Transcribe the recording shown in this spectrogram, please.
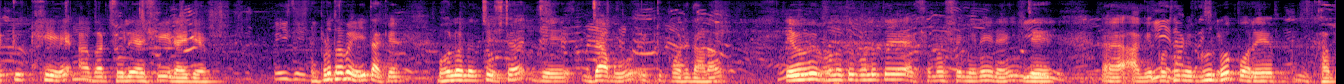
একটু খেয়ে আবার চলে আসি রাইডে। প্রথমেই তাকে ভোলানোর চেষ্টা যে, যাব, একটু পরে দাঁড়াও। এভাবে ভোলাতে ভোলাতে একসময় সে মেনেই নেয় যে আগে প্রথমে ঘুরবো, পরে খাব।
